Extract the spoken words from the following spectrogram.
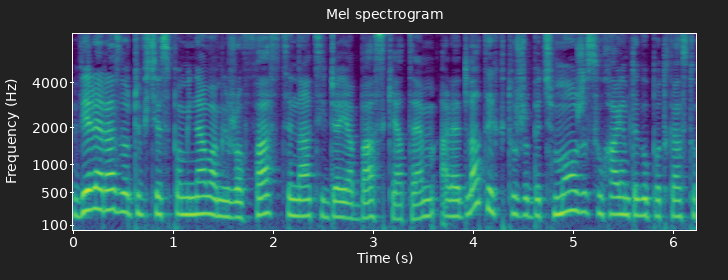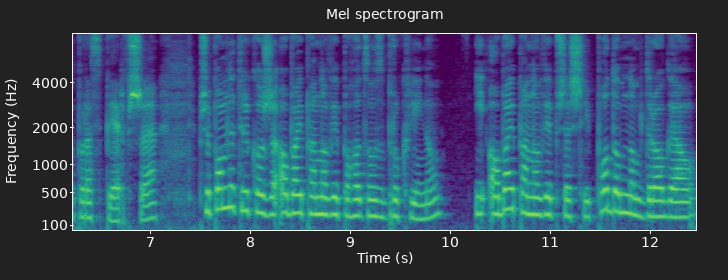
Wiele razy oczywiście wspominałam już o fascynacji Jaya Basquiatem, ale dla tych, którzy być może słuchają tego podcastu po raz pierwszy, przypomnę tylko, że obaj panowie pochodzą z Brooklynu i obaj panowie przeszli podobną drogę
